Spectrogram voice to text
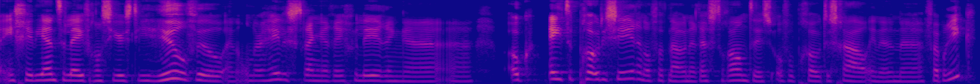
ingrediëntenleveranciers die heel veel en onder hele strenge reguleringen ook eten produceren. En of dat nou in een restaurant is of op grote schaal in een fabriek.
